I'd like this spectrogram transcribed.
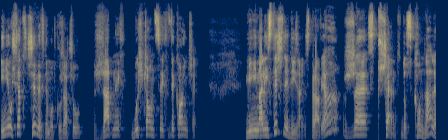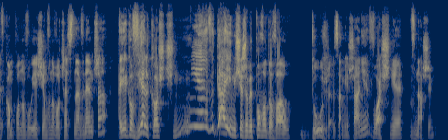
I nie uświadczymy w tym odkurzaczu żadnych błyszczących wykończeń. Minimalistyczny design sprawia, że sprzęt doskonale wkomponowuje się w nowoczesne wnętrza, a jego wielkość nie wydaje mi się, żeby powodował duże zamieszanie właśnie w naszym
